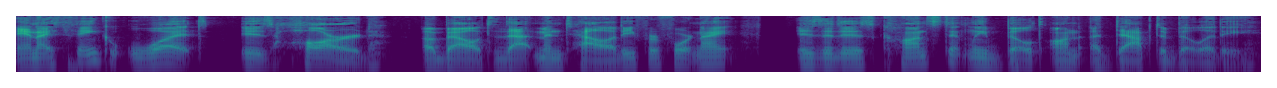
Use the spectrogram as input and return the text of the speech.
And I think what is hard about that mentality for Fortnite is it is constantly built on adaptability.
